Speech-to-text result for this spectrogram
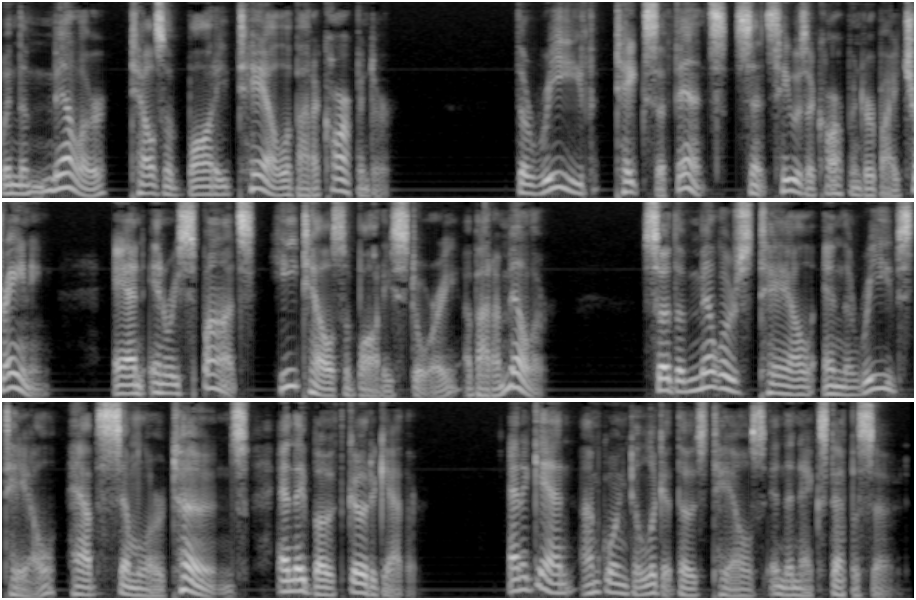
when the miller tells a bawdy tale about a carpenter. The reeve takes offense since he was a carpenter by training and in response, he tells a body story about a miller. So the miller's tale and the reeve's tale have similar tones, and they both go together. And again, I'm going to look at those tales in the next episode.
